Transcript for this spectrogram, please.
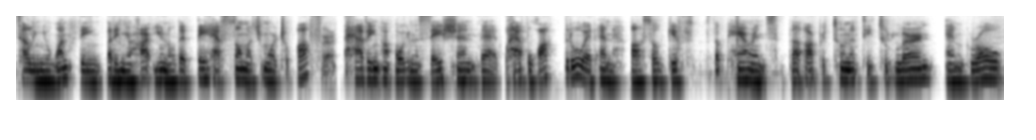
telling you one thing, but in your heart, you know that they have so much more to offer. Having an organization that have walked through it and also give the parents the opportunity to learn and grow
